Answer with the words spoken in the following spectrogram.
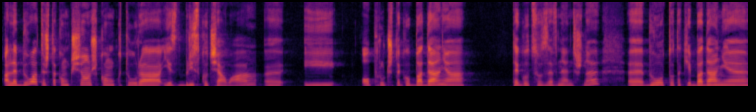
ale była też taką książką, która jest blisko ciała e, i oprócz tego badania tego, co zewnętrzne, e, było to takie badanie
